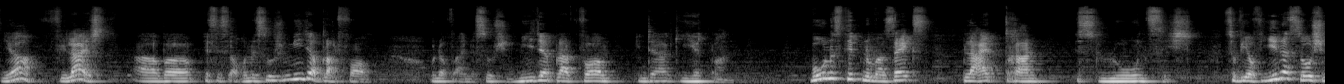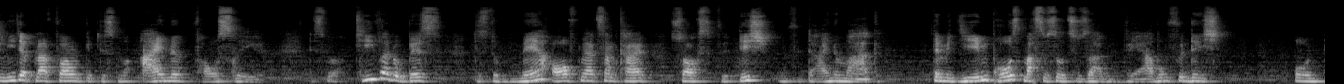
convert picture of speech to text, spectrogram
Ja, vielleicht, aber es ist auch eine Social-Media-Plattform und auf einer Social Media Plattform interagiert man. Bonustipp Nummer 6, bleibt dran, es lohnt sich. So wie auf jeder Social Media Plattform gibt es nur eine Faustregel. Desto aktiver du bist, desto mehr Aufmerksamkeit sorgst für dich und für deine Marke. Denn mit jedem Post machst du sozusagen Werbung für dich. Und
